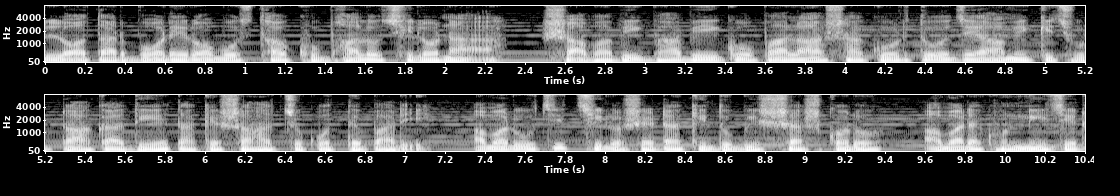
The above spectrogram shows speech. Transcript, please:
লতার বরের অবস্থাও খুব ভালো ছিল না। স্বাভাবিকভাবেই গোপাল আশা করত যে আমি কিছু টাকা দিয়ে তাকে সাহায্য করতে পারি। আমার উচিত ছিল সেটা, কিন্তু বিশ্বাস করো, আমার এখন নিজের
